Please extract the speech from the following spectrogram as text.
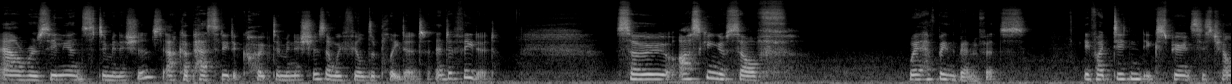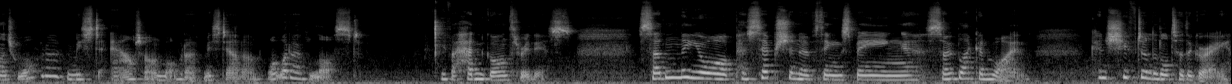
our resilience diminishes, our capacity to cope diminishes, and we feel depleted and defeated. So, asking yourself, where have been the benefits? If I didn't experience this challenge, what would I have missed out on? What would I have missed out on? What would I have lost if I hadn't gone through this? Suddenly, your perception of things being so black and white can shift a little to the grey.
